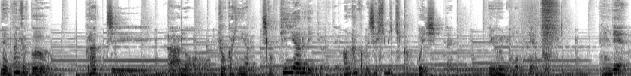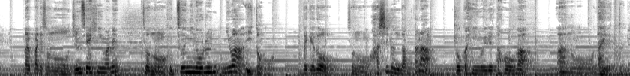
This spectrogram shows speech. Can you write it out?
う。ね、とにかく、クラッチ、ああの、強化品ある。しかも TRD って言われて、あ、なんかめっちゃ響きかっこいいし、みたいな。っていう風に思って。で、まあ、やっぱりその、純正品はね、その、普通に乗るにはいいと思う。だけど、その、走るんだったら、強化品を入れた方が、あの、ダイレクトに、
